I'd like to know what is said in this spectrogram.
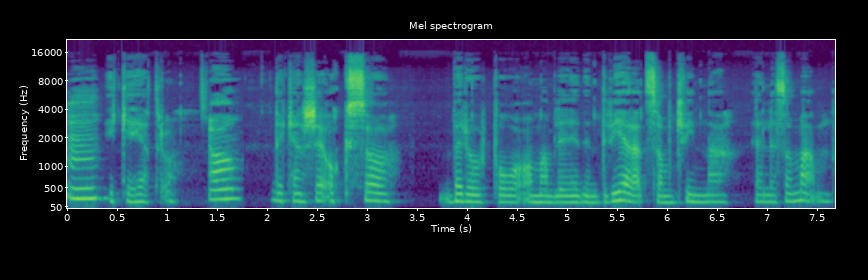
Mm. icke-hetero. Ja. Det kanske också beror på om man blir identifierad som kvinna eller som man.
